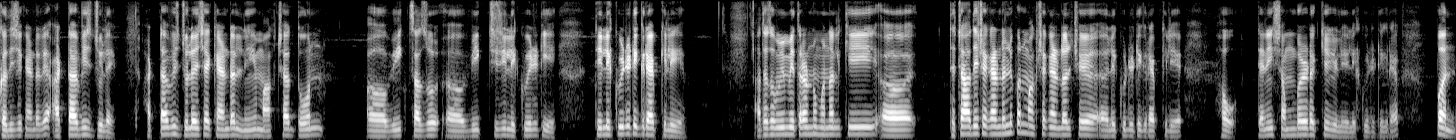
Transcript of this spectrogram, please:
कधीची कॅन्डल आहे? अठ्ठावीस जुलै. अठ्ठावीस जुलैच्या कॅन्डलनी मागच्या दोन वीकचा जो वीकची जी लिक्विडिटी आहे ती लिक्विडिटी ग्रॅप केली आहे. आता तुम्ही मित्रांनो म्हणाल की त्याच्या आधीच्या कॅन्डलने पण मागच्या कॅन्डलचे लिक्विडिटी ग्रॅप केली आहे. हो त्यांनी शंभर टक्के केली लिक्विडिटी ग्रॅप पण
